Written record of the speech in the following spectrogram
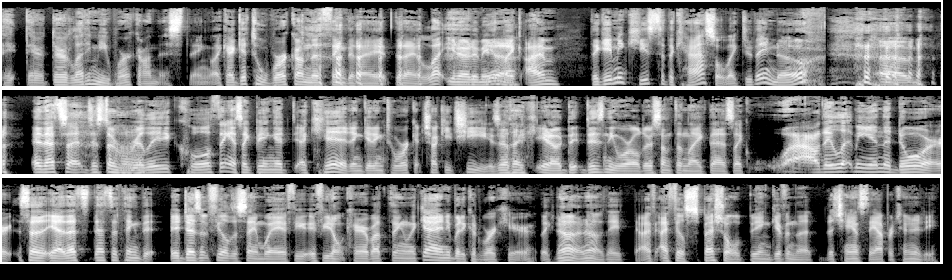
they, they're they're letting me work on this thing. Like I get to work on the thing that I that I let. You know what I mean? Yeah. Like I'm. They gave me keys to the castle. Like, do they know? um, and that's uh just a Uh-huh. really cool thing. It's like being a, a kid and getting to work at Chuck E. Cheese or like you know D- Disney World or something like that. It's like wow, they let me in the door. So yeah, that's that's the thing that it doesn't feel the same way if you if you don't care about the thing. Like yeah, anybody could work here. Like no, no, they. I, I feel special being given the the chance, the opportunity.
